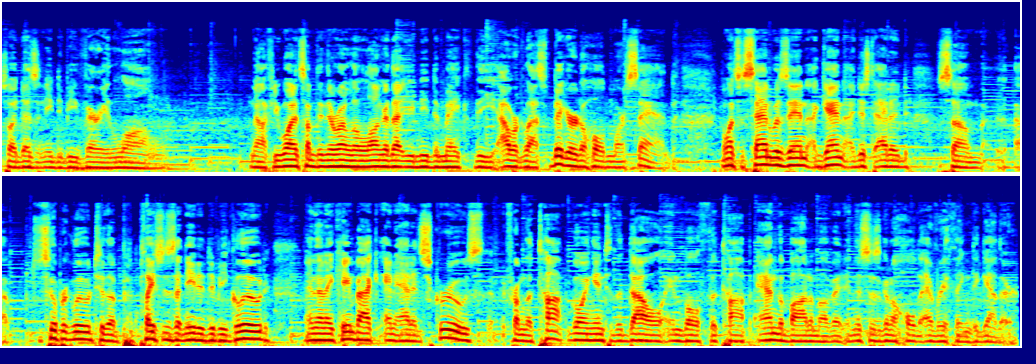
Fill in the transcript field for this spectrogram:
so it doesn't need to be very long. Now, if you wanted something to run a little longer, that you need to make the hourglass bigger to hold more sand. Once the sand was in, again, I just added some uh, super glue to the places that needed to be glued, and then I came back and added screws from the top going into the dowel in both the top and the bottom of it, and this is going to hold everything together.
